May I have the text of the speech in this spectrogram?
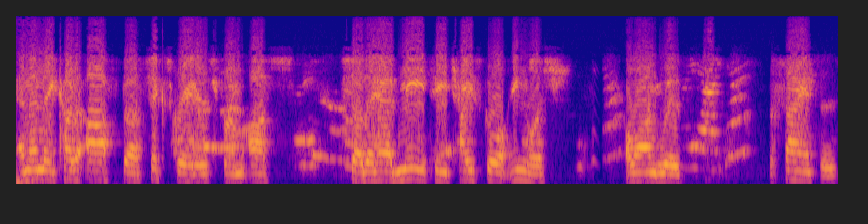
and then they cut off the sixth graders from us. So they had me teach high school English along with the sciences,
